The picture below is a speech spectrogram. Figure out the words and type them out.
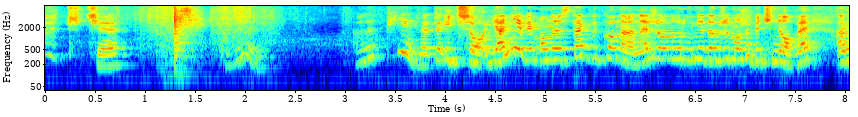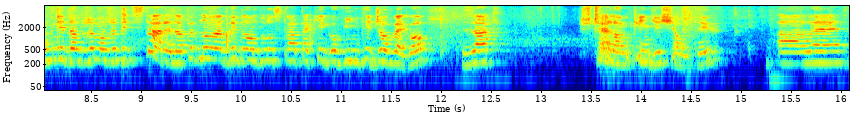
Patrzcie! Ale piękne. To i co? Ja nie wiem, ono jest tak wykonane, że ono równie dobrze może być nowe, a równie dobrze może być stare. Na pewno ma wygląd lustra takiego vintage'owego z lat szczelam 50., ale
